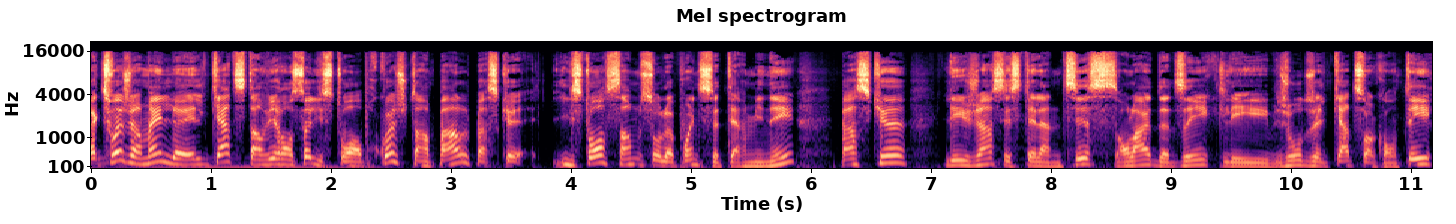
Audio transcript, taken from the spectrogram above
Fait que tu vois, Germain, le L4, c'est environ ça l'histoire. Pourquoi je t'en parle? Parce que l'histoire semble sur le point de se terminer. Parce que les gens, c'est Stellantis, ont l'air de dire que les jours du L4 sont comptés et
